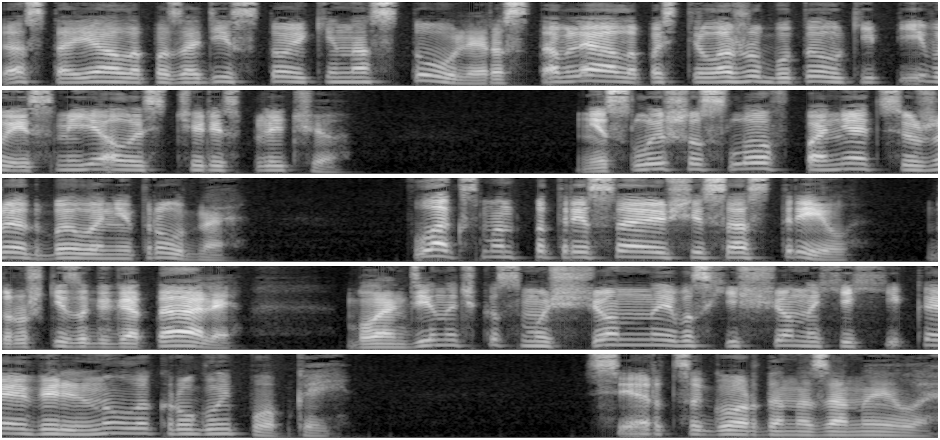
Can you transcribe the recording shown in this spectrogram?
Та стояла позади стойки на стуле, расставляла по стеллажу бутылки пива и смеялась через плечо. Не слыша слов, понять сюжет было нетрудно. Флагсман потрясающе сострил. Дружки загоготали. Блондиночка, смущенная и восхищенно хихикая, вильнула круглой попкой. Сердце Гордона заныло.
